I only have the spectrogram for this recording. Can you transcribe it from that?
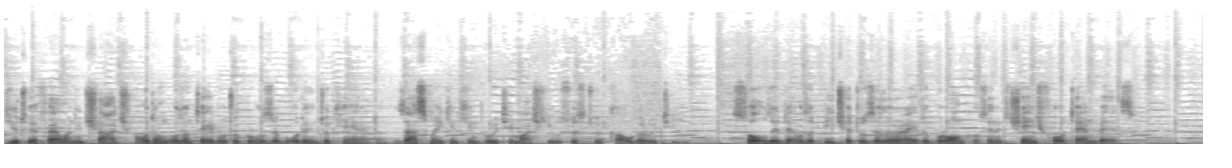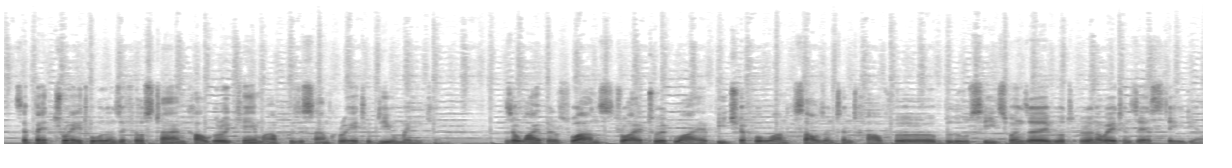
Due to a felony charge, Oden was unable to cross the border into Canada, thus making him pretty much useless to a Calgary team. So they dealt the pitcher to the Laredo Broncos in exchange for 10 bets. The bet trade wasn't the first time Calgary came up with some creative deal making. The Vipers once tried to acquire a pitcher for one thousand and half uh, blue seats when they were renovating their stadium.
